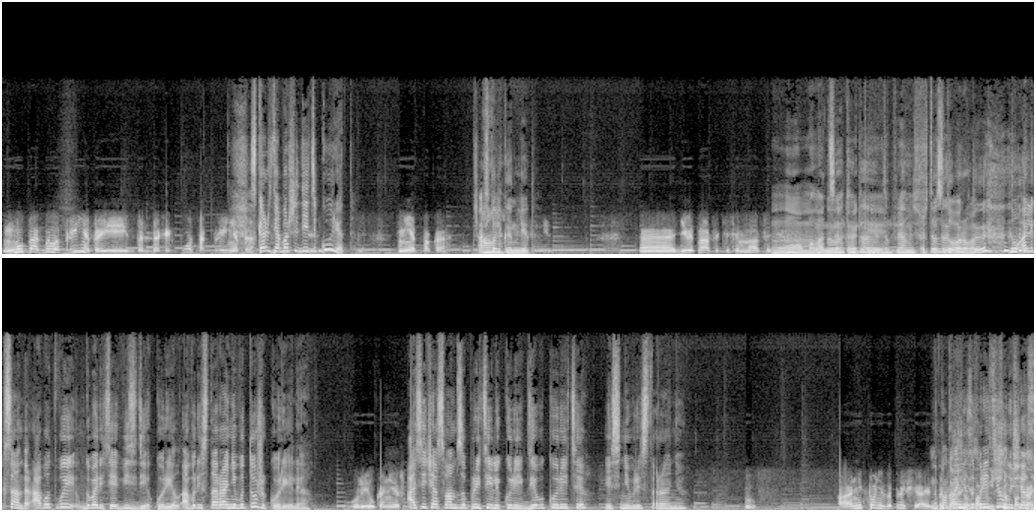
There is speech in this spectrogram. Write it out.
Ну, так было принято, и до, до сих пор так принято. Скажите, а ваши дети курят? Нет пока. А, а сколько им лет? 19 и 17. О, молодцы ну, это, какие. Да, это прям это здорово. Ну, Александр, а вот вы говорите, я везде курил. А в ресторане вы тоже курили? Курил, конечно. А сейчас вам запретили курить. Где вы курите, если не в ресторане? А никто не запрещает. Ну, пока не запретил, но сейчас...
